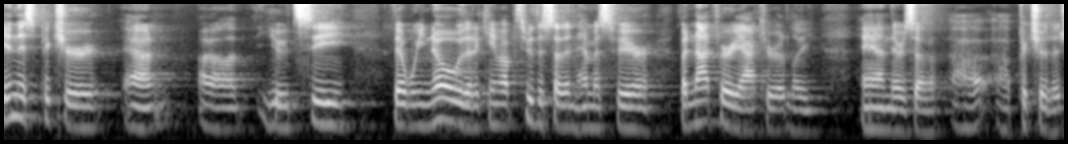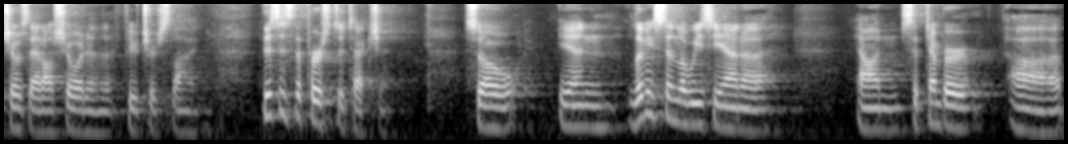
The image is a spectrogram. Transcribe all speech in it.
in this picture, and uh, you'd see that we know that it came up through the southern hemisphere, but not very accurately. And there's a, a, a picture that shows that. I'll show it in a future slide. This is the first detection. So in Livingston, Louisiana, on September uh,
